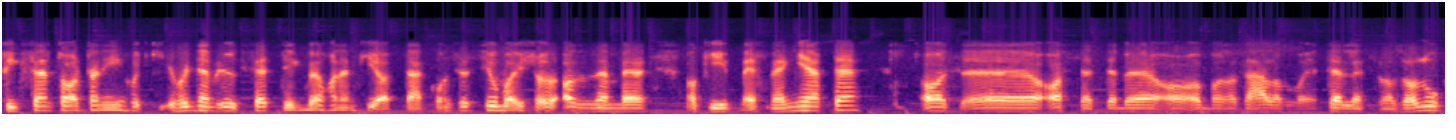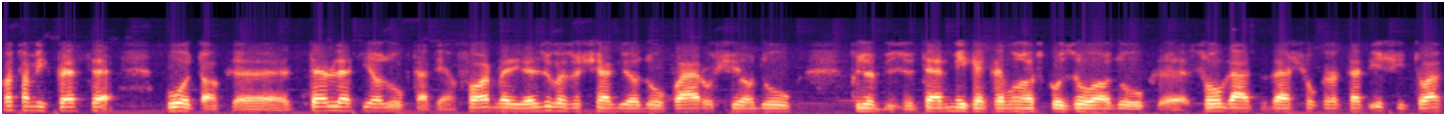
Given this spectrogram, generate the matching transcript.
fixen tartani, hogy, hogy nem ők szedték be, hanem kiadták koncesszióba, és az az ember, aki ezt megnyerte, az e, azt szedte be a, abban az államban, vagy területen az adókat, amik persze voltak e, területi adók, tehát ilyen farmeri, mezőgazdasági adók, városi adók, különböző termékekre vonatkozó adók, e, szolgáltatásokra, tehát és így tovább.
